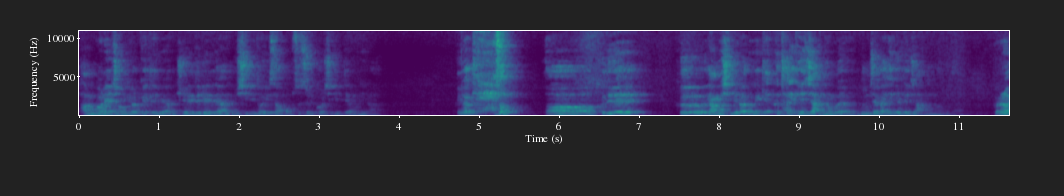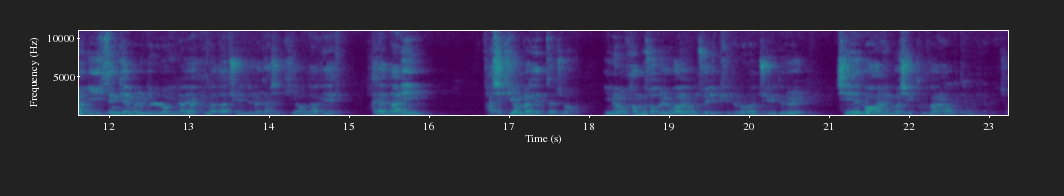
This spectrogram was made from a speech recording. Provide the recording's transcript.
단번에 정결케 되면 죄들에 대한 의식이 더 이상 없어질 것이기 때문이라. 그러니까 계속 어, 그들의 그 양심이라는 게 깨끗하게 되지 않는 거예요. 문제가 해결되지 않는 겁니다. 그러나 이 희생 제물들로 인하여 해마다 죄들을 다시 기억나게 하였나니 다시 기억나게 했다죠. 이는 황소들과 염소의 피들로는 죄들을 제거하는 것이 불가능하기 때문이라 그랬죠.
